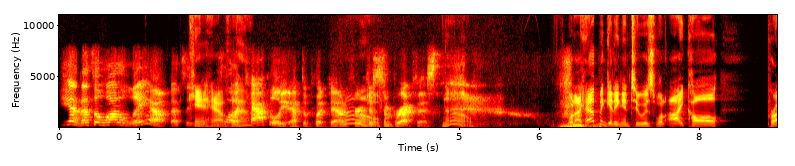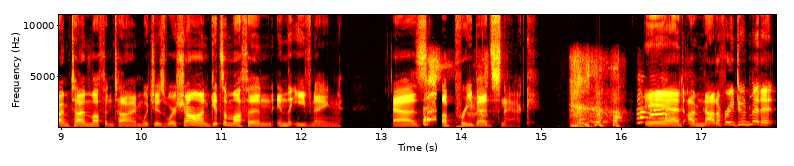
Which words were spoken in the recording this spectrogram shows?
Yeah, that's a lot of layout. That's a, Can't have a lot of capital you'd have to put down for just some breakfast. No. what I have been getting into is what I call primetime muffin time, which is where Sean gets a muffin in the evening as a pre bed snack. and I'm not afraid to admit it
